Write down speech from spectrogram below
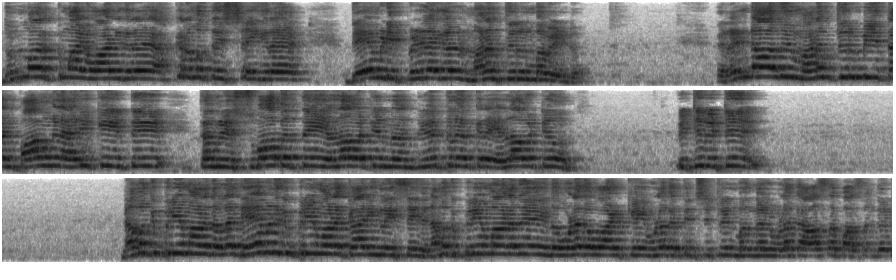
துன்மார்க்கமாய் வாழ்கிற அக்கிரமத்தை செய்கிற தேவடி பிள்ளைகள் மனம் திரும்ப வேண்டும். இரண்டாவது மனம் திரும்பி தன் பாவங்களை அறிக்கையிட்டு தங்களுடைய சுபாபத்தை எல்லாவற்றையும் தன் இருக்கிற எல்லாவற்றையும் விட்டுவிட்டு நமக்கு பிரியமானதல்ல தேவனுக்கு பிரியமான காரியங்களை செய்து நமக்கு பிரியமானது இந்த உலக வாழ்க்கை உலகத்தின் சிற்றின்பங்கள் உலக ஆசபாசங்கள்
